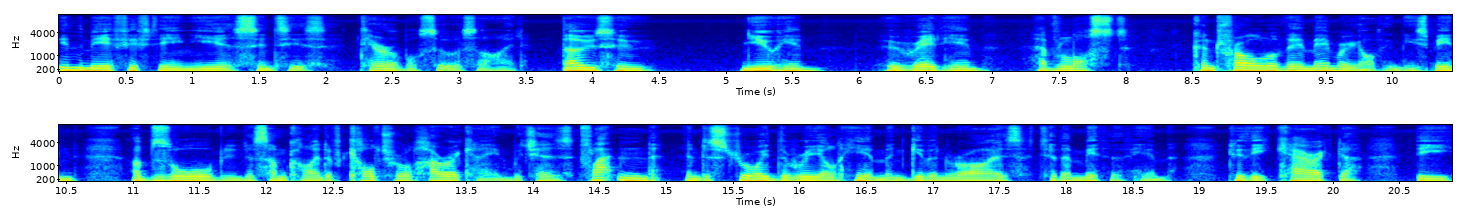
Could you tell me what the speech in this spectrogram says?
In the mere 15 years since his terrible suicide, those who knew him who read him have lost control of their memory of him. He's been absorbed into some kind of cultural hurricane which has flattened and destroyed the real him and given rise to the myth of him, to the character, the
